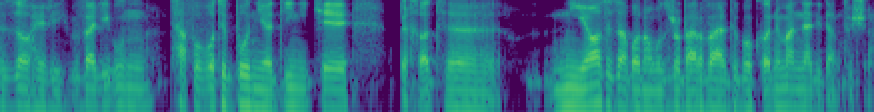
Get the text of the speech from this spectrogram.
ظاهری. ولی اون تفاوت بنیادینی که بخواد نیاز زبان آموز رو برآورده بکنه من ندیدم توشون.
